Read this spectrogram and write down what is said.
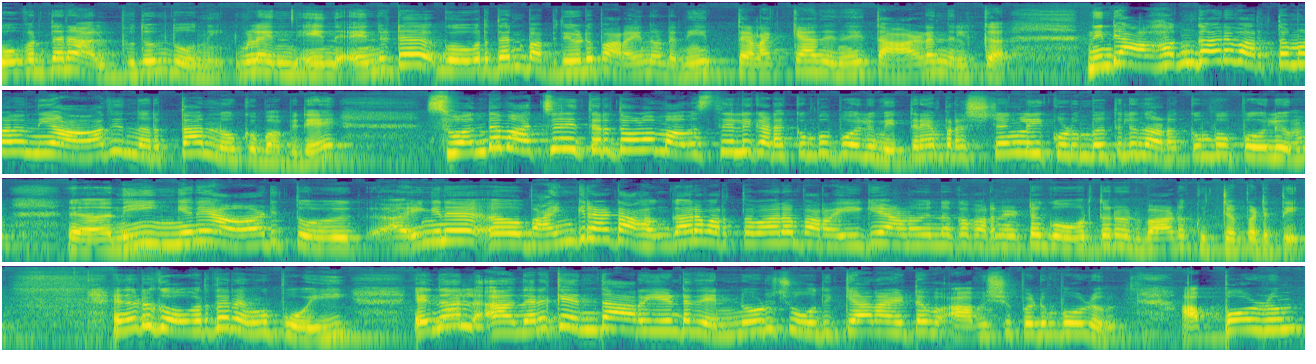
ഗോവർദ്ധൻ അത്ഭുതം തോന്നി. ഇവൾ എന്നിട്ട് ഗോവർദ്ധൻ ബബിതയോട് പറയുന്നുണ്ട് നീ തിളയ്ക്കാതെ നീ താഴെ നിൽക്ക്. നിന്റെ അഹങ്കാര വർത്തമാനം നീ ആദ്യം നിർത്താൻ നോക്ക് ബബിതെ. സ്വന്തം അച്ഛൻ ഇത്രത്തോളം അവസ്ഥയിൽ കിടക്കുമ്പോൾ പോലും ഇത്രയും പ്രശ്നങ്ങൾ ഈ കുടുംബത്തിൽ നടക്കുമ്പോൾ പോലും നീ ഇങ്ങനെ ആടി ഇങ്ങനെ ഭയങ്കരമായിട്ട് അഹങ്കാര വർത്തമാനം പറയുകയാണോ എന്നൊക്കെ പറഞ്ഞിട്ട് ഗോവർദ്ധൻ ഒരുപാട് കുറ്റപ്പെടുത്തി. എന്നിട്ട് ഗോവർദ്ധൻ അങ്ങ് പോയി. എന്നാൽ നിനക്ക് എന്താ അറിയേണ്ടത്? എന്നോട് ചോദിക്കാനായിട്ട് ആവശ്യപ്പെടുമ്പോഴും അപ്പോഴും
